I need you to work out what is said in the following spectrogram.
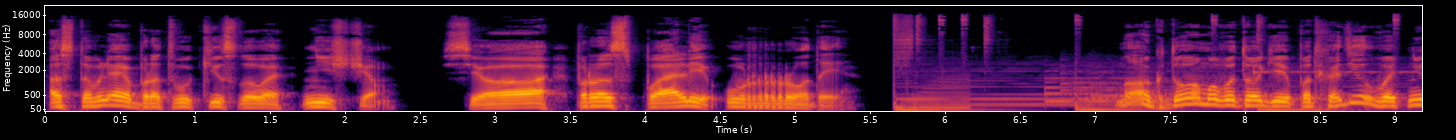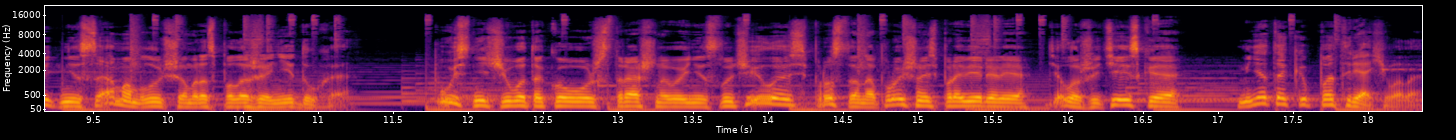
оставляя братву кислого ни с чем. «Все, проспали, уроды!» Но к дому в итоге подходил в отнюдь не самом лучшем расположении духа. Пусть ничего такого уж страшного и не случилось, просто на прочность проверили, дело житейское, меня так и потряхивало.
